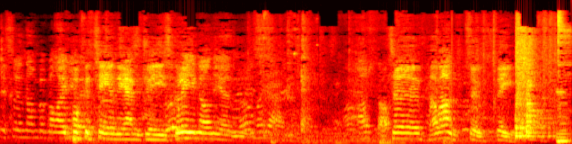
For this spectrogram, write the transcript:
This is a number by Booker T and the MGs, Green Onions. Oh I'll stop. Two, oh, one, two, three. Thank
